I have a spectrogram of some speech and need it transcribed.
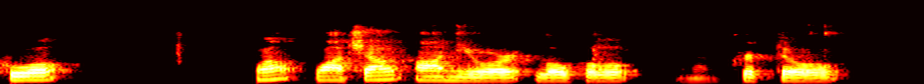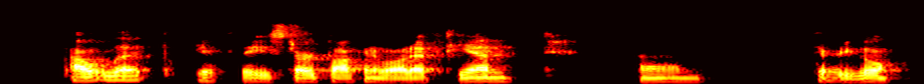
Cool. Well, watch out on your local uh, crypto outlet if they start talking about FTM. Um, there you go.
